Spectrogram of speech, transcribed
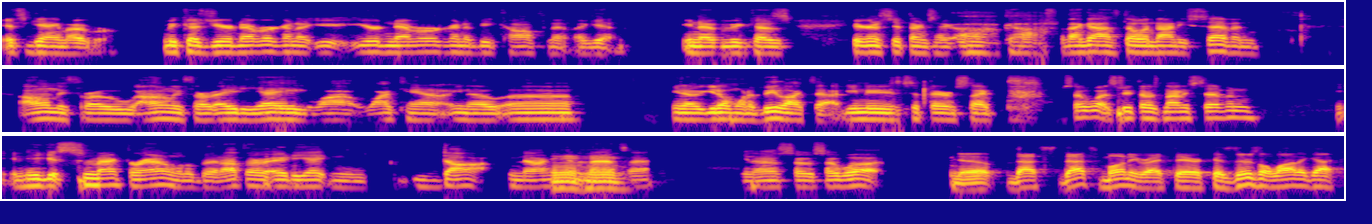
it's game over because you're never gonna you're never gonna be confident again. You know, because you're gonna sit there and say, "Oh gosh, that guy's throwing 97. I only throw I only throw 88. Why why can't I, you know?" Uh, you know, you don't want to be like that. You need to sit there and say, "So what? Dude throws 97, and he gets smacked around a little bit. I throw 88 and dot. You know, I can mm-hmm. You know, so so what? Yeah, that's that's money right there because there's a lot of guys.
